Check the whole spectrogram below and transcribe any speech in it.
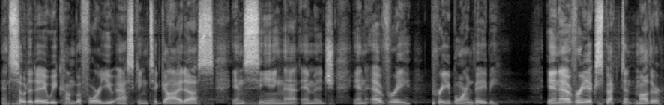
And so today we come before you asking to guide us in seeing that image in every preborn baby, in every expectant mother.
